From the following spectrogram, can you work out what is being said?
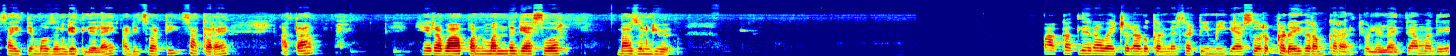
साहित्य मोजून घेतलेलं आहे. अडीच वाटी साखर आहे. आता हे रवा आपण मंद गॅसवर भाजून घेऊया. पाकातले रव्याचे लाडू करण्यासाठी मी गॅसवर कढई गरम करायला ठेवलेला आहे. त्यामध्ये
